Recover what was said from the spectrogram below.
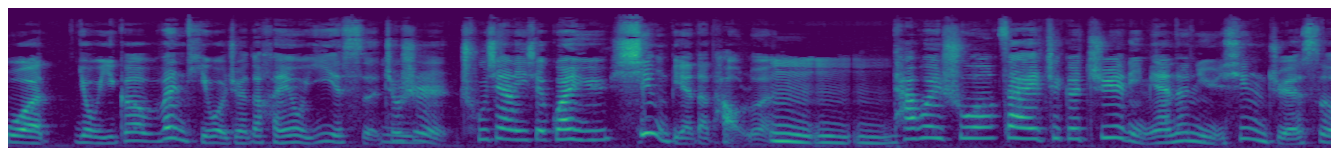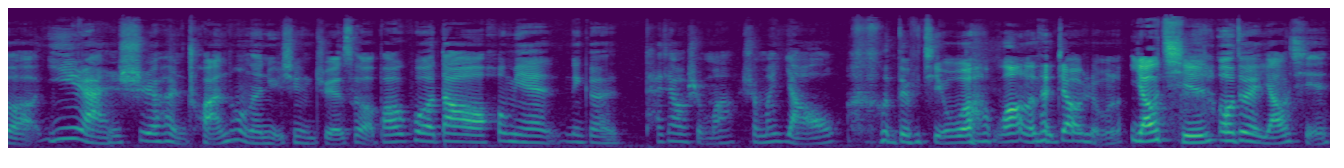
我有一个问题，我觉得很有意思，就是出现了一些关于性别的讨论。嗯嗯嗯他会说，在这个剧里面的女性角色依然是很传统的女性角色，包括到后面那个她叫什么什么瑶，对不起，我忘了她叫什么了。姚琴，哦，对，姚琴，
